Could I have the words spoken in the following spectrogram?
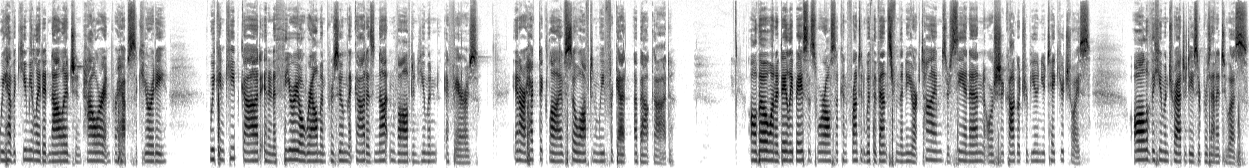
We have accumulated knowledge and power and perhaps security. We can keep God in an ethereal realm and presume that God is not involved in human affairs. In our hectic lives, so often we forget about God. Although on a daily basis we're also confronted with events from the New York Times or CNN or Chicago Tribune, you take your choice. All of the human tragedies are presented to us.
